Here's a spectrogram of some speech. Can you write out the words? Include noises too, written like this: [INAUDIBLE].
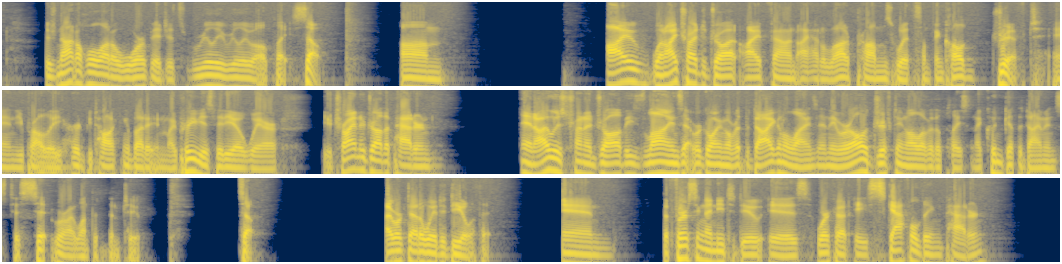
There's not a whole lot of warpage. It's really, really well placed. So, um, I when I tried to draw it, I found I had a lot of problems with something called drift, and you probably heard me talking about it in my previous video where you're trying to draw the pattern, and I was trying to draw these lines that were going over the diagonal lines, and they were all drifting all over the place, and I couldn't get the diamonds to sit where I wanted them to. I worked out a way to deal with it, and the first thing I need to do is work out a scaffolding pattern.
